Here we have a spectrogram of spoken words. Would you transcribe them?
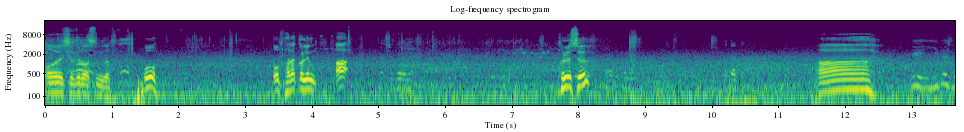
어, 제대로 왔습니다. 오! 어, 바닥 걸림, 아! 걸렸어요? 아, 이게 이래서.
